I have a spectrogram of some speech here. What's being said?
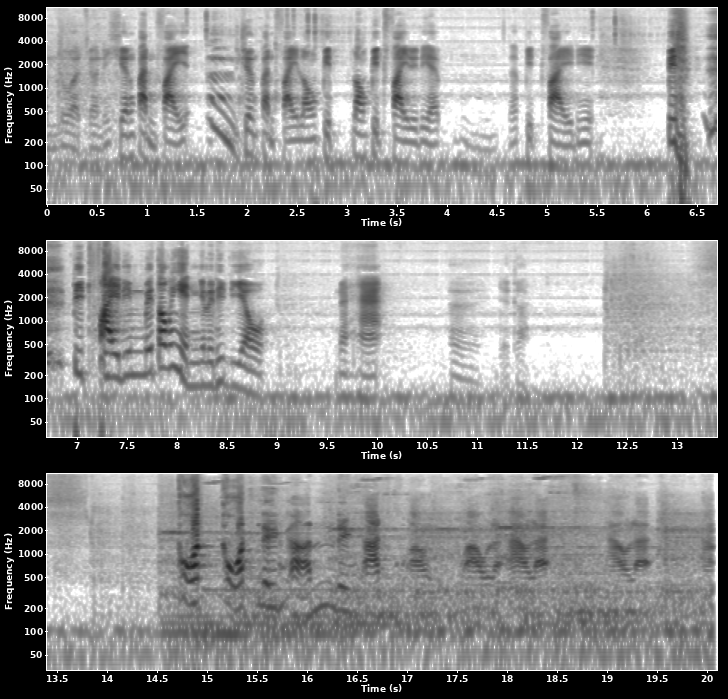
สำรวจก่อนนี่เครื่องปั่นไฟอืเครื่องปั่นไฟลองปิดลองปิดไฟดูดิครับแล้วปิดไฟนี่ปิดปิดไฟนี่ไม่ต้องเห็นกันเลยทีเดียวนะฮะ เออ เดี๋ยวก่อน กดกดหนึ่งอันหนึ่งอันเอาเอาละเอาละเอาละเอา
